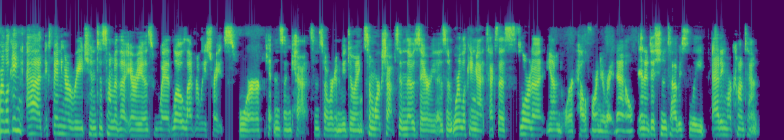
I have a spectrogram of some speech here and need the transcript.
We're looking at expanding our reach into some of the areas with low live release rates for kittens and cats. And so we're going to be doing some workshops in those areas. And we're looking at Texas, Florida, and or California right now. In addition to obviously adding more content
